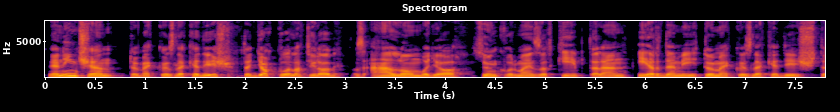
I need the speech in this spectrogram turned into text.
de nincsen tömegközlekedés, tehát gyakorlatilag az állam vagy az önkormányzat képtelen érdemi tömegközlekedést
